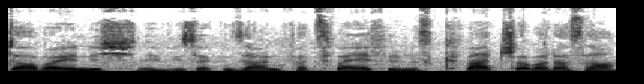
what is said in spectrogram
dabei nicht, wie soll ich sagen, verzweifeln ist Quatsch, aber dass er,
